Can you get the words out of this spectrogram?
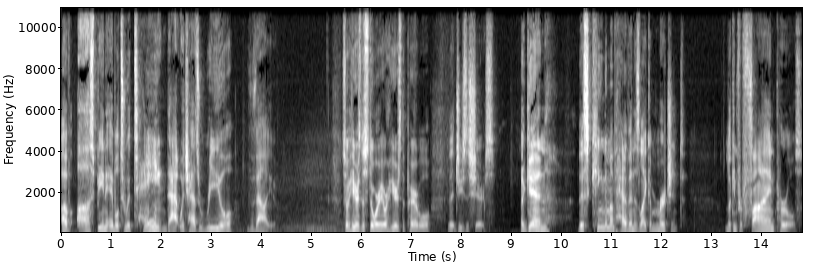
of us being able to attain that which has real value. So here's the story, or here's the parable that Jesus shares. Again, this kingdom of heaven is like a merchant looking for fine pearls.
